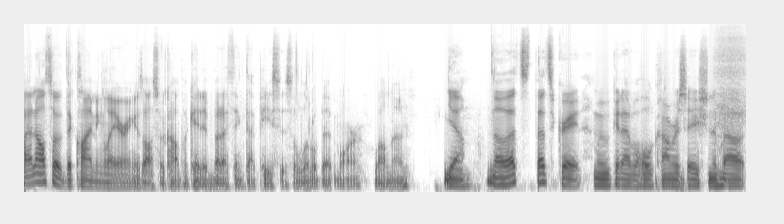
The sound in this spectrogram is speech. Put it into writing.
And also the climbing layering is also complicated, but I think that piece is a little bit more well known. Yeah. No, that's that's great. I mean, we could have a whole conversation about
